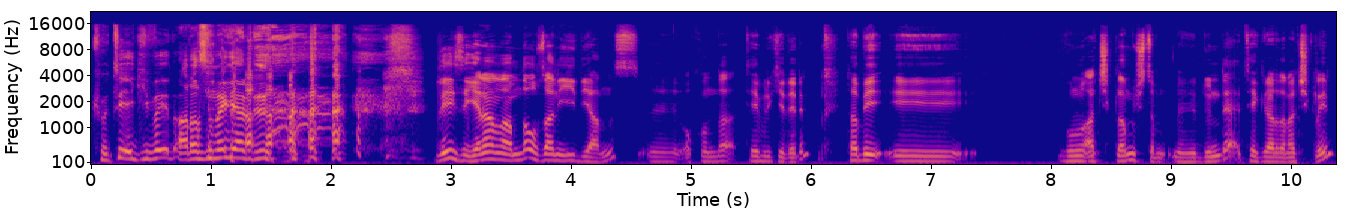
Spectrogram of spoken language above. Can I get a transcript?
kötü ekibin arasına geldin. Neyse genel anlamda Ozan iyiydi yalnız. Ee, o konuda tebrik ederim. Tabii e, bunu açıklamıştım e, dün de tekrardan açıklayayım.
